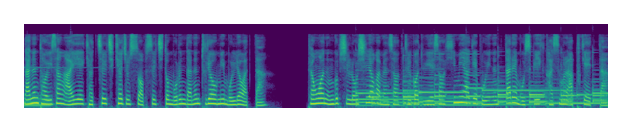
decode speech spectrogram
나는 더 이상 아이의 곁을 지켜줄 수 없을지도 모른다는 두려움이 몰려왔다. 병원 응급실로 실려가면서 들것 위에서 희미하게 보이는 딸의 모습이 가슴을 아프게 했다.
